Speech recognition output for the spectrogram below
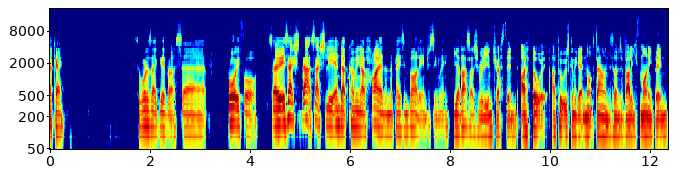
Okay. So what does that give us? Uh, 44. So it's actually that's actually end up coming up higher than the place in Bali. Interestingly. Yeah, that's actually really interesting. I thought it, I thought it was going to get knocked down in terms of value for money, but in-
